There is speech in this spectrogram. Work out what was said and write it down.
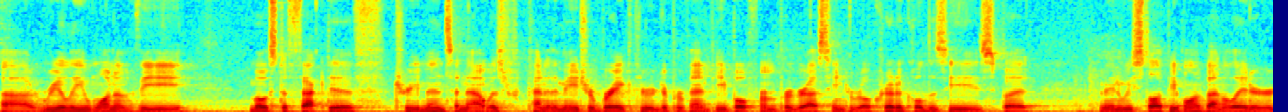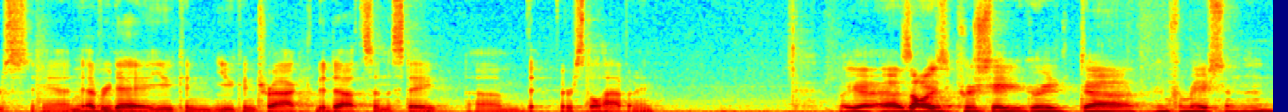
uh, really one of the most effective treatments, and that was kind of the major breakthrough to prevent people from progressing to real critical disease. But I mean, we still have people on ventilators, and Mhm. every day you can you can track the deaths in the state. Um, they're still happening. Well, Yeah, as always, appreciate your great uh, information and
